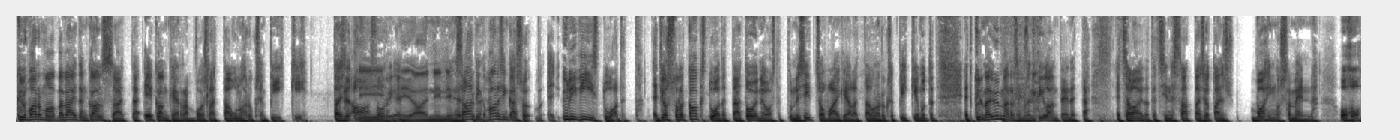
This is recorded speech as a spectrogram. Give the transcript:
kyllä varmaan mä väitän kanssa, että ekan kerran voisi laittaa unohduksen piikkiin. Tai sille, aah, Niin, sori. niin, ai, niin, niin, Saati, hetkinen. varsinkaan jos on yli viisi tuotetta. Että jos sulla on kaksi tuotetta ja toinen ostettu, niin sit se on vaikea laittaa unohduksen piikkiin. Mutta et, et kyllä mä ymmärrän semmoisen tilanteen, että et sä laitat, että sinne saattaisi jotain vahingossa mennä. Oho,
